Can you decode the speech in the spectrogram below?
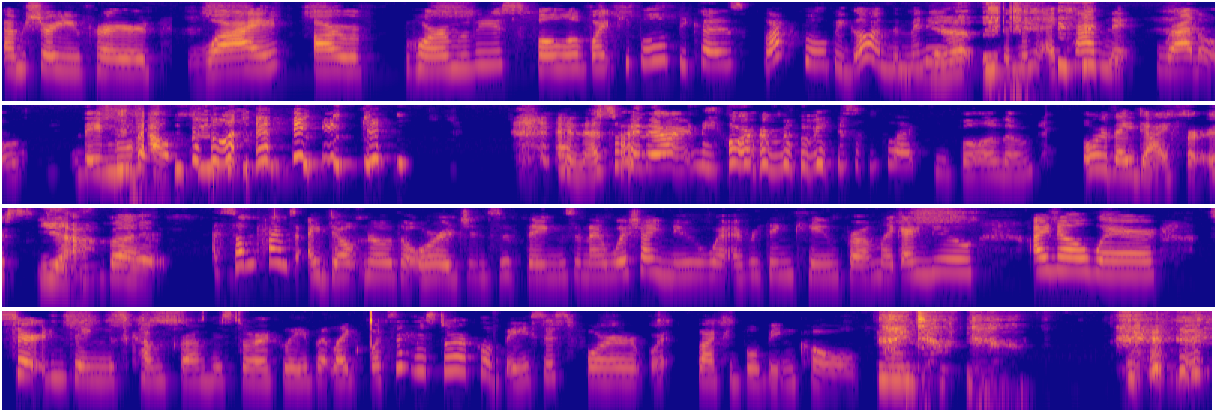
I'm sure you've heard why are horror movies full of white people? Because black people will be gone the minute yep. the minute a cabinet rattles they move out. and that's why there aren't any horror movies with black people in them. Or they die first. Yeah. But sometimes I don't know the origins of things and I wish I knew where everything came from. Like I knew I know where certain things come from historically, but like what's the historical basis for black people being cold? I don't know.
